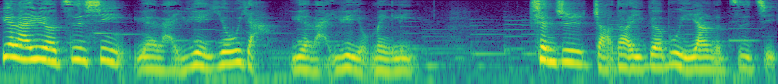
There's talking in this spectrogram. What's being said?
越来越有自信，越来越优雅，越来越有魅力，甚至找到一个不一样的自己。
